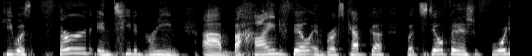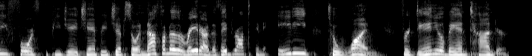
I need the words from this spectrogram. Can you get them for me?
He was third in tee to green um, behind Phil and Brooks Koepka, but still finished 44th the PGA Championship. So enough under the radar that they dropped an 80 to 1 for Daniel Van Tonder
